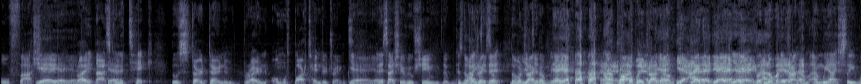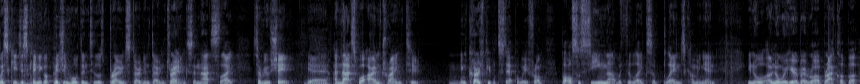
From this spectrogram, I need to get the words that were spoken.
old fashioned. Yeah, yeah, yeah. Right, that's Yeah. going to tick those stirred down and brown, almost bartender drinks. Yeah, yeah. And it's actually a real shame that Because no I one drinks them. it. No one you drank did- them. Yeah, yeah. You probably drank Yeah, them. yeah, I did, yeah, yeah, But exactly, nobody yeah. drank them, and we actually whiskey just kind of got pigeonholed into those brown stirred and down drinks, and that's like it's a real shame. Yeah. And that's what I'm trying to Hmm. encourage people to step away from, but also seeing that with the likes of blends coming in. You know, I know we're here about Royal Brackla, but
